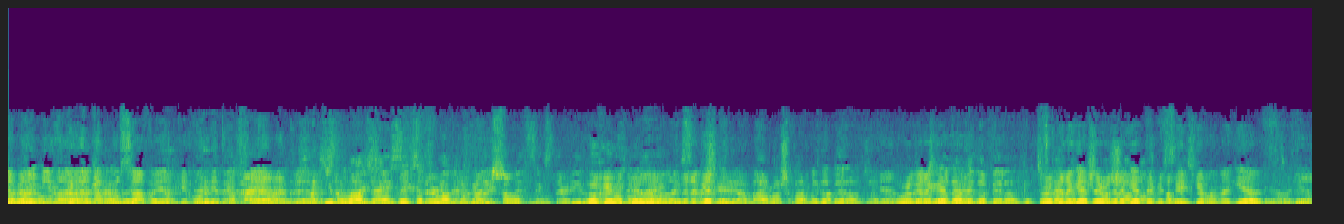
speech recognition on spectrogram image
הרבה היום. פעמים המוסף ביום כיפור מתאחר הרבה. דיברו על זה הרבה, כתבו על there. מה, הראש כבר מדבר על זה. There. מדבר על זה. We're תפתח gonna את get there, we're המשנה gonna get שמה. there, בסעיף ג' נגיע לזה.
